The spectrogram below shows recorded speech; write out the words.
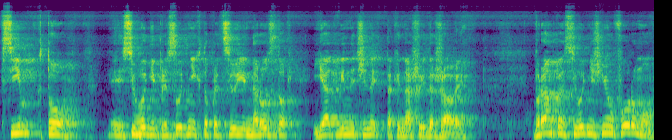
всім, хто е, сьогодні присутній, хто працює на розвиток як Вінниччини, так і нашої держави. В рамках сьогоднішнього форуму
